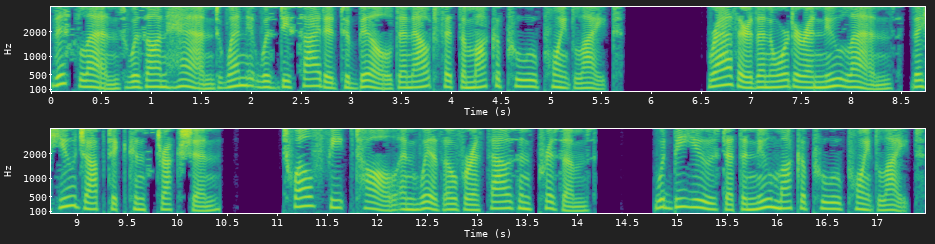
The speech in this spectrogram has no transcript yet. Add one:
This lens was on hand when it was decided to build and outfit the Makapuu Point light. Rather than order a new lens, the huge optic construction, 12 feet tall and with over a thousand prisms would be used at the new Makapuu Point Light.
